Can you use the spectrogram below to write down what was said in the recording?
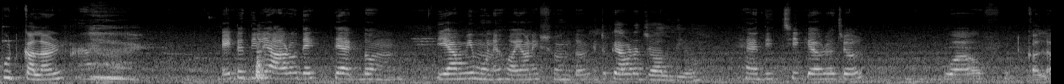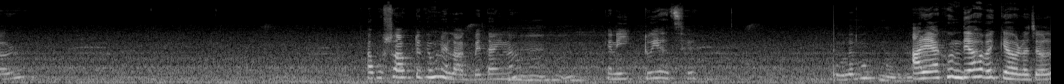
ফুড কালার এটা দিলে আরও দেখতে একদম ইয়ামি মনে হয় অনেক সুন্দর। একটু কেওড়া জল দিও। হ্যাঁ দিচ্ছি কেওড়া জল। ওয়াও ফুড কালার আপু সবটুকু মনে লাগবে তাই না? কেন একটুই আছে। আর এখন দেওয়া হবে কেওড়া জল।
